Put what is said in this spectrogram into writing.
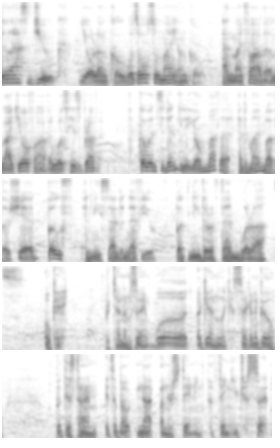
last Duke, your uncle, was also my uncle, and my father, like your father, was his brother. Coincidentally, your mother and my mother shared both a niece and a nephew, but neither of them were us. Okay, pretend I'm saying what again like a second ago, but this time it's about not understanding the thing you just said.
